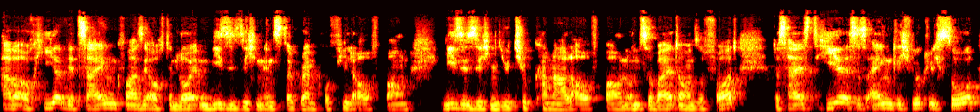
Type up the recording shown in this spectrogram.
Aber auch hier, wir zeigen quasi auch den Leuten, wie sie sich ein Instagram-Profil aufbauen, wie sie sich einen YouTube-Kanal aufbauen und so weiter und so fort. Das heißt, hier ist es eigentlich wirklich so,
